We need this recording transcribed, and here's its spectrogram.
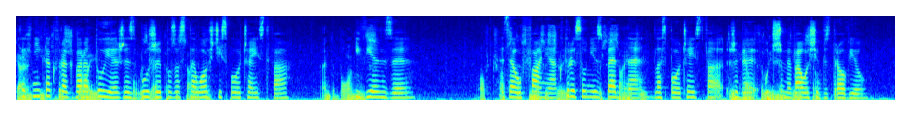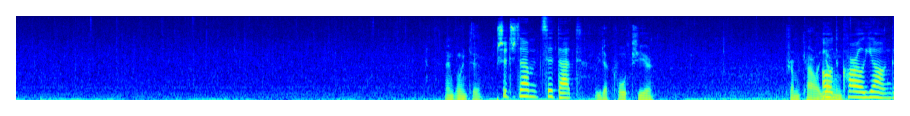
Technika, która gwarantuje, że zburzy pozostałości społeczeństwa i więzy zaufania, które są niezbędne dla społeczeństwa, żeby utrzymywało się w zdrowiu. I'm going to Przeczytam cytat read a quote here from Carl od Jung, Carl Jung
